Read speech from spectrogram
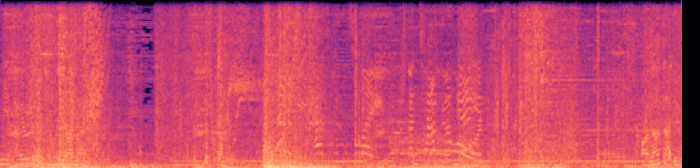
にはない。あなたでは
